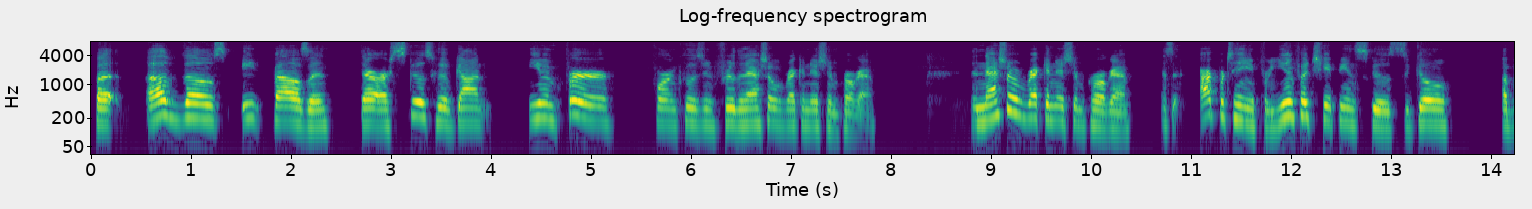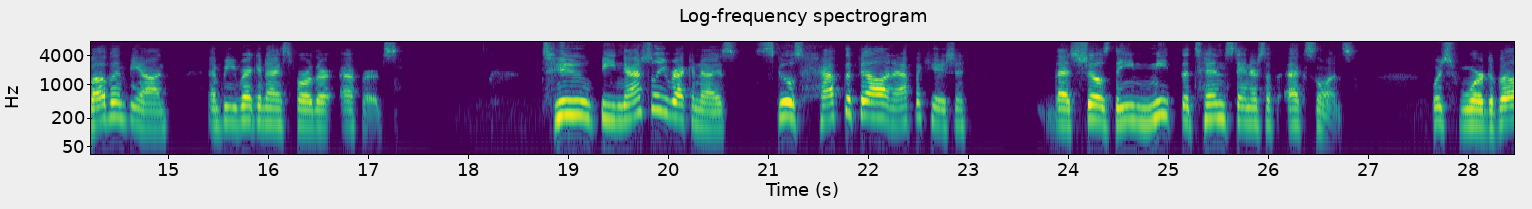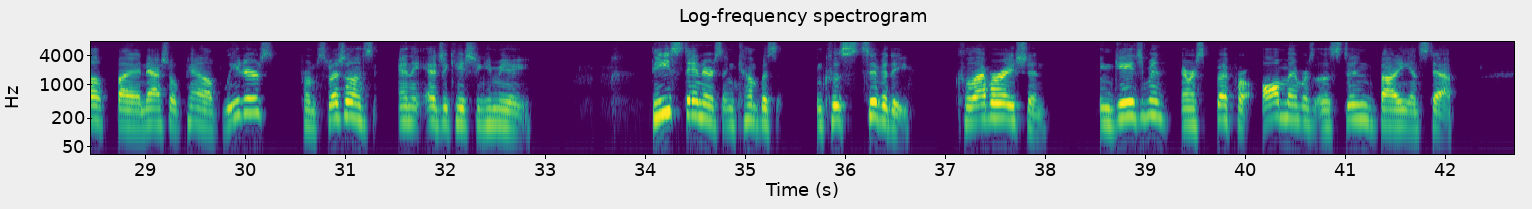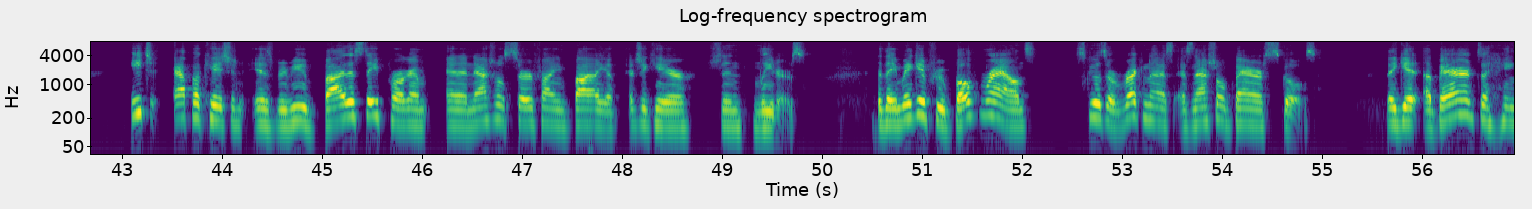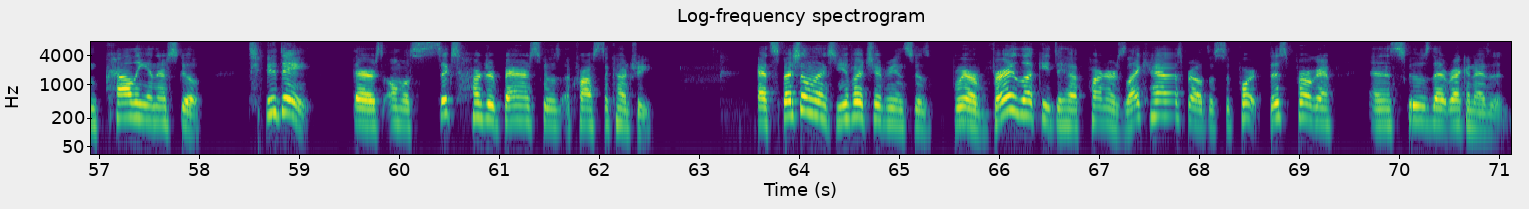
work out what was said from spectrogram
But of those 8,000, there are schools who have gone even further for inclusion through the National Recognition Program. The National Recognition Program is an opportunity for Unified Champion schools to go above and beyond and be recognized for their efforts. To be nationally recognized, schools have to fill out an application that shows they meet the 10 standards of excellence, which were developed by a national panel of leaders from specialists and the education community. These standards encompass inclusivity, collaboration, engagement, and respect for all members of the student body and staff. Each application is reviewed by the state program and a national certifying body of education leaders. If they make it through both rounds, schools are recognized as national banner schools. They get a banner to hang proudly in their school. To date, there's almost 600 banner schools across the country. At Special Olympics Unified Champion Schools, we are very lucky to have partners like Hasbro to support this program and the schools that recognize it.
